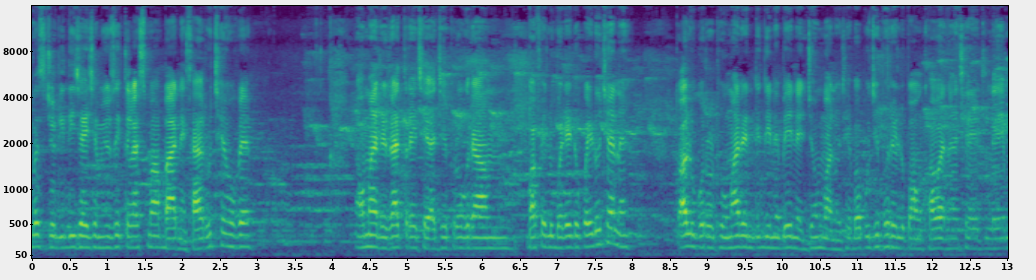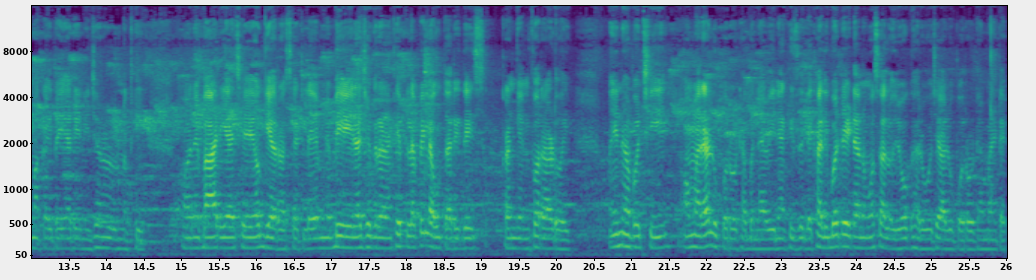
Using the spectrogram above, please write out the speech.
બસ જો દીદી જાય છે મ્યુઝિક ક્લાસમાં બાને સારું છે હવે. અમારે રાત્રે છે આજે પ્રોગ્રામ બાફેલું બટેટું પડ્યું છે ને, તો આલુ પરોઠું મારે ને દીદીને બેને જમવાનું છે. બાપુજી ભરેલું પાઉં ખાવાના છે એટલે એમાં કંઈ તૈયારીની જરૂર નથી. અને બારિયા છે અગિયારસ એટલે એમને બે રાજગરાના થેપલા પહેલાં ઉતારી દઈશ, કારણ કે એને ફરાળ હોય. એના પછી અમારે આલુ પરોઠા બનાવી નાખીશ. એટલે ખાલી બટેટાનો મસાલો જ વઘારવો છે આલુ પરોઠા માટે.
